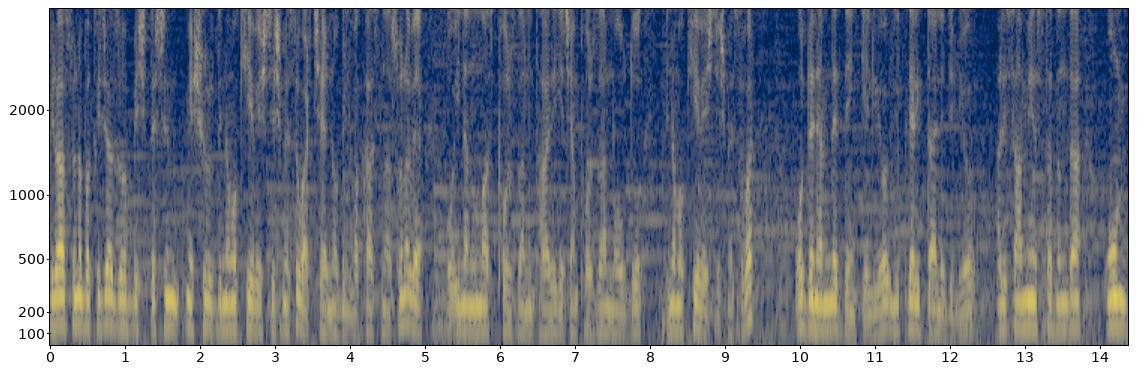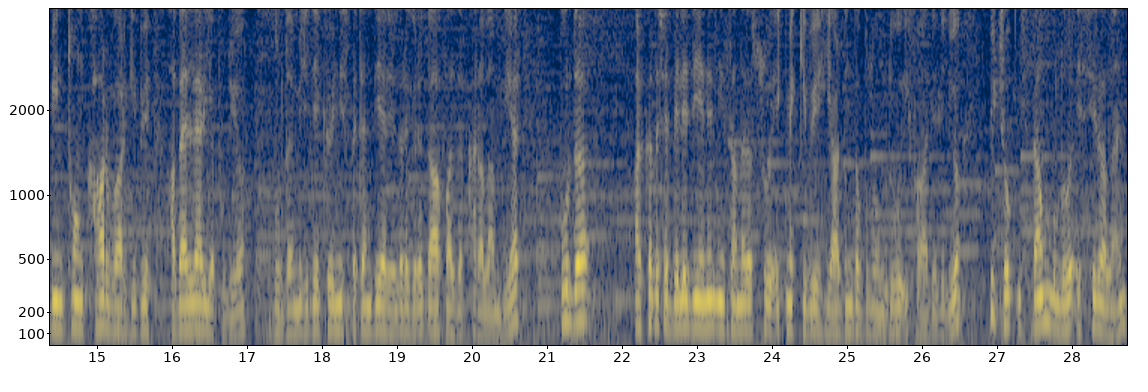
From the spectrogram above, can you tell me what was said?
Biraz sonra bakacağız o Beşiktaş'ın meşhur Dinamo Kiev eşleşmesi var Çernobil vakasından sonra ve o inanılmaz pozların, tarihe geçen pozların olduğu Dinamo Kiev eşleşmesi var. O dönemde denk geliyor. Ligler iptal ediliyor. Ali Sami Yen stadında 10 bin ton kar var gibi haberler yapılıyor. Burada Mecidiyeköy nispeten diğer yerlere göre daha fazla kar alan bir yer. Burada arkadaşlar belediyenin insanlara su, ekmek gibi yardımda bulunduğu ifade ediliyor. Birçok İstanbul'u esir alan,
